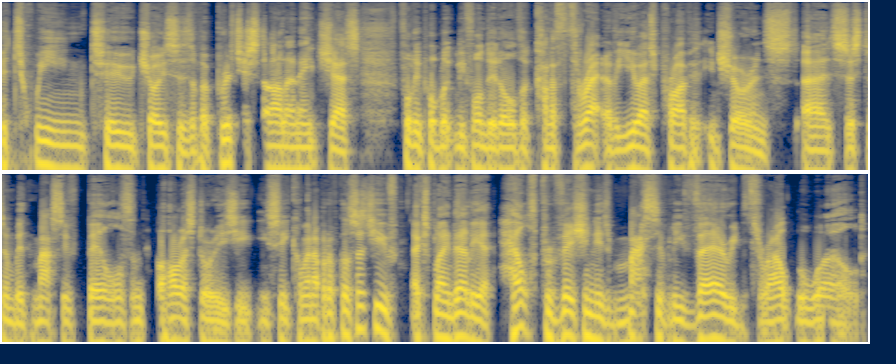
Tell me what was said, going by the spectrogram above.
between two choices of a British style NHS, fully publicly funded, or the kind of threat of a US private insurance uh, system with massive bills and the horror stories you, you see coming up. But of course, as you've explained earlier, health provision is massively varied throughout the world.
